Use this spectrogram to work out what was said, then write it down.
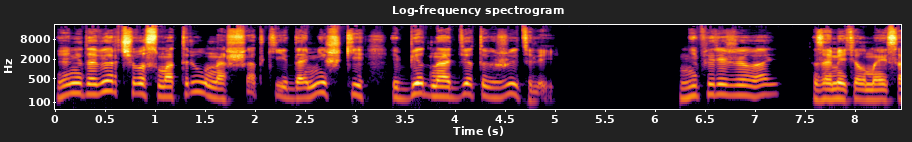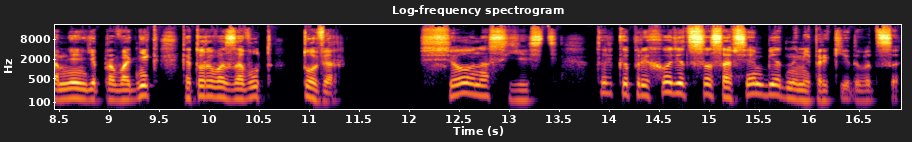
Я недоверчиво смотрю на шаткие домишки и бедно одетых жителей. «Не переживай», — заметил мои сомнения проводник, которого зовут Товер. «Все у нас есть, только приходится совсем бедными прикидываться,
